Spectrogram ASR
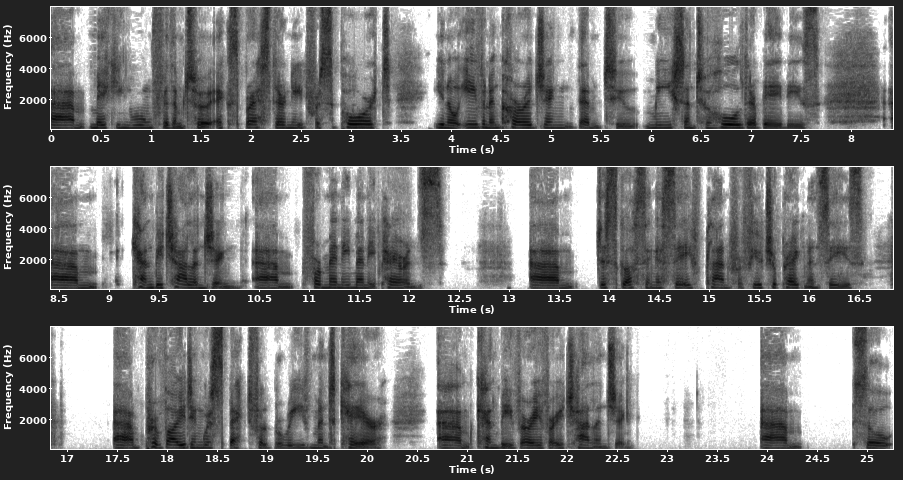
um, making room for them to express their need for support, you know, even encouraging them to meet and to hold their babies um, can be challenging um, for many, many parents. Um, discussing a safe plan for future pregnancies, um, providing respectful bereavement care um, can be very, very challenging. So,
